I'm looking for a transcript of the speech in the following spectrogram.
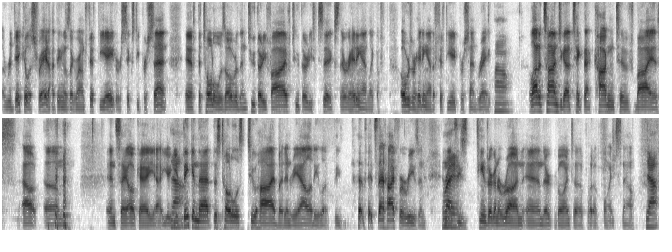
a ridiculous rate. I think it was like around 58 or 60%. If the total was over than 235, 236, they were hitting at like a overs were hitting at a 58% rate. Wow. A lot of times you got to take that cognitive bias out um, and say, okay, yeah you're, yeah, you're thinking that this total is too high, but in reality, look, the, it's that high for a reason. And right. these teams are going to run and they're going to put up points now. Yeah.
